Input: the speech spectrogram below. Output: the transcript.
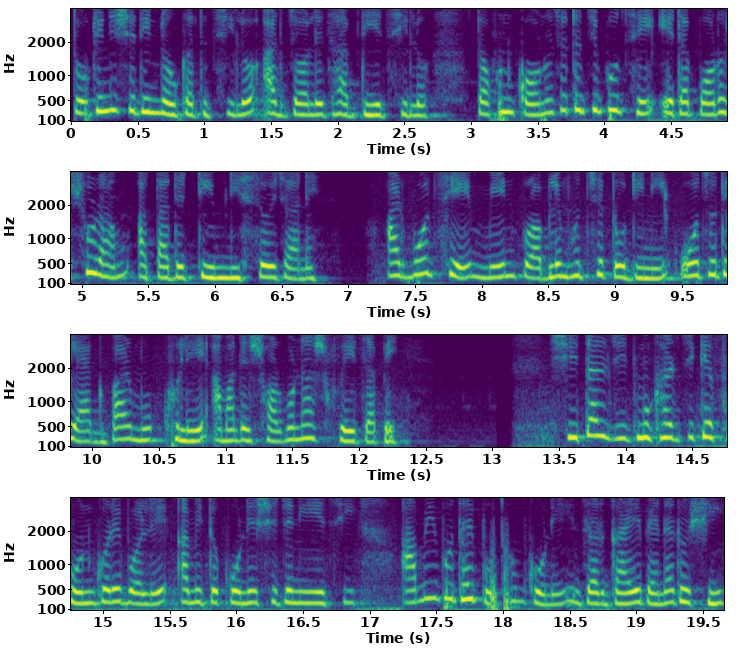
তটিনী সেদিন নৌকাতে ছিল আর জলে ঝাঁপ দিয়েছিল। তখন কর্ণ চ্যাটার্জি বলছে, এটা পরশুরাম আর তাদের টিম নিশ্চয়ই জানে। আর বলছে মেন প্রবলেম হচ্ছে তটিনী। ও যদি একবার মুখ খুলে আমাদের সর্বনাশ হয়ে যাবে। শীতল জিৎ মুখার্জিকে ফোন করে বলে, আমি তো কোণে সেজে নিয়েছি। আমি বোধহয় প্রথম কোণে, যার গায়ে বেনারসি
